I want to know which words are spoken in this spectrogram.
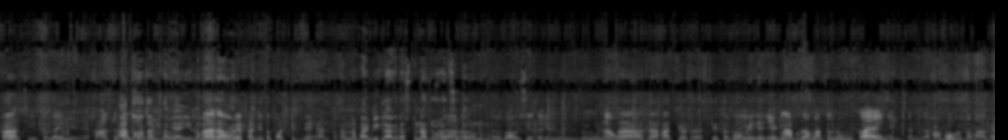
હા? પછી તો લઈ લઈએ. હાલ તો તમે તમે અહીં ખબર ના ના અમે ઠંડી તો પડતી જ નહીં હાલ તો. તમને પાઈ બીક લાગે રસ્તો ના જોડે શું કરવાનું હવે ભાવ છેતરીનું જોયું ના હોય આ તો સાચી વાત રહે. તો તો અમે નહીં એકલા આપણો આમાં તમને મુકાય નહીં. કેમ કે હગો હતો મારા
